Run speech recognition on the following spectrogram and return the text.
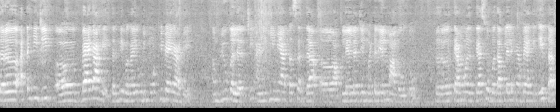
तर आता ही जी बॅग आहे तर हे बघा एवढी मोठी बॅग आहे. ब्ल्यू कलरची. आणि ही मी आता सध्या आपल्याला जे मटेरियल मागवतो तर त्यामुळे त्यासोबत आपल्याला ह्या बॅग येतात.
